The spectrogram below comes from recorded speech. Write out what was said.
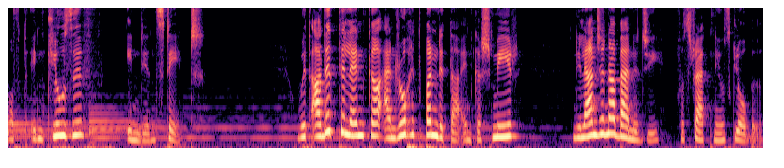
of the inclusive Indian state with Aditya Lenka and Rohit Pandita in Kashmir, Nilanjana Banerjee for Strat News Global.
